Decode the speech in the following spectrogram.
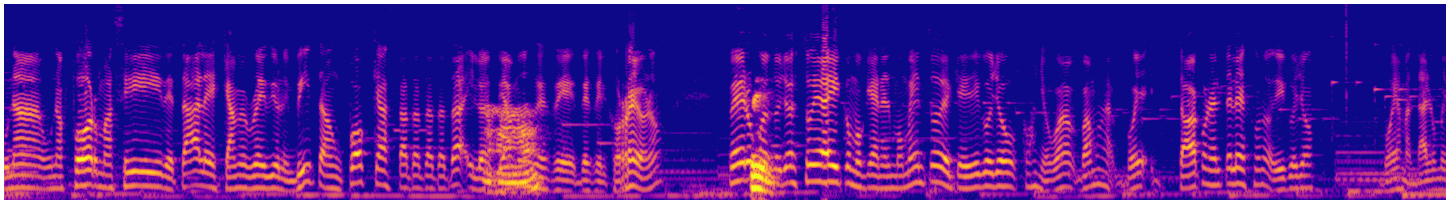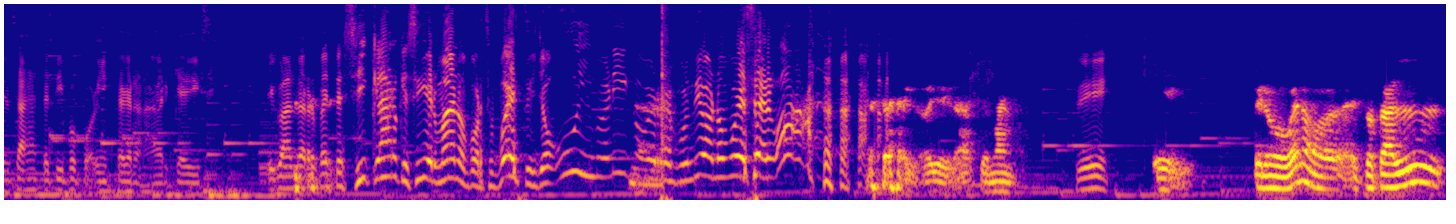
una, una forma así de tales, Camel Radio lo invita a un podcast, ta, ta, ta, ta, ta, y lo Ajá. enviamos desde, desde el correo, ¿no? Pero Sí. cuando yo estoy ahí, como que en el momento de que digo yo, coño, vamos a, voy, estaba con el teléfono, digo yo, voy a mandarle un mensaje a este tipo por Instagram a ver qué dice. Y cuando de repente, sí, claro que sí, hermano, por supuesto. Y yo, uy, marico, me respondió, no puede ser. Oye, gracias, man. Sí, Eh, pero bueno, en total,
